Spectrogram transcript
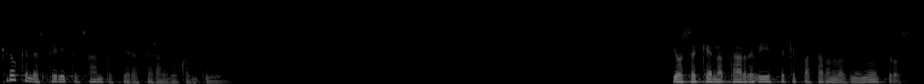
Creo que el Espíritu Santo quiere hacer algo contigo. Yo sé que en la tarde viste que pasaron los ministros.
